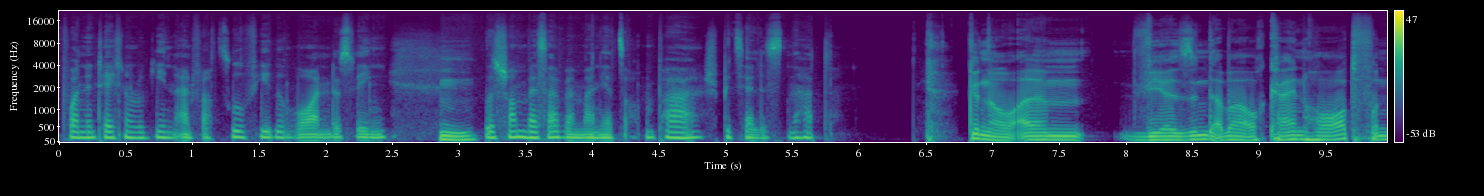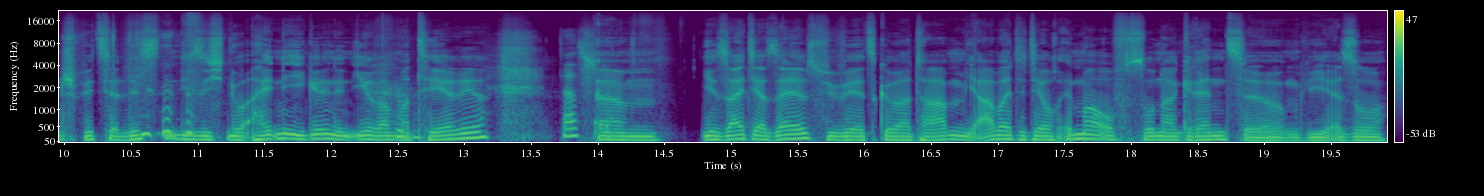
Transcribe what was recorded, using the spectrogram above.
von den Technologien einfach zu viel geworden. Deswegen mhm. ist es schon besser, wenn man jetzt auch ein paar Spezialisten hat. Genau. Ähm, wir sind aber auch kein Hort von Spezialisten, die sich nur einigeln in ihrer Materie. Das stimmt. Ähm, ihr seid ja selbst, wie wir jetzt gehört haben, ihr arbeitet ja auch immer auf so einer Grenze irgendwie. Also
